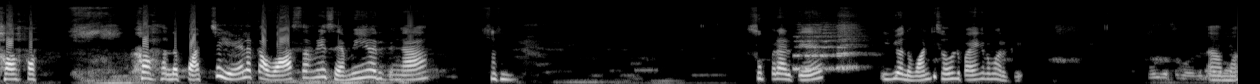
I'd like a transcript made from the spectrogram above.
ஹாஹா. ஹா, அந்த பச்சை ஏலக்காய் வாசமே செமையா இருக்குங்க. சூப்பரா இருக்கு. ஐயோ அந்த வண்டி சவுண்ட் பயங்கரமா இருக்கு. ஆமா.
